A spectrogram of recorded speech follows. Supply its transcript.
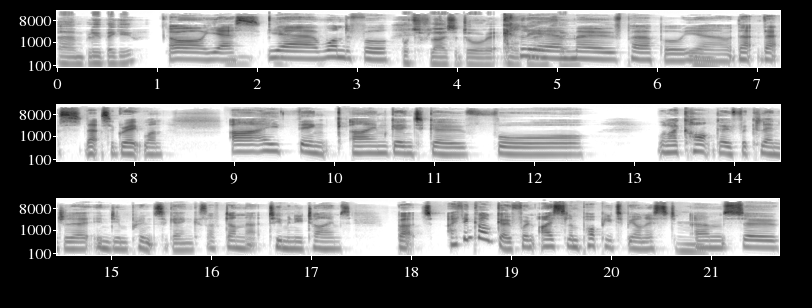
Um, Blue Bayou. Oh, yes. Mm, yeah, yeah, wonderful. Butterflies adore it. Clear mauve purple. Yeah, mm. that that's that's a great one. I think I'm going to go for well, I can't go for calendula Indian Prince again because I've done that too many times. But I think I'll go for an Iceland poppy to be honest. Mm. Um, so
